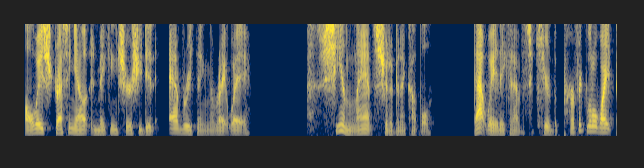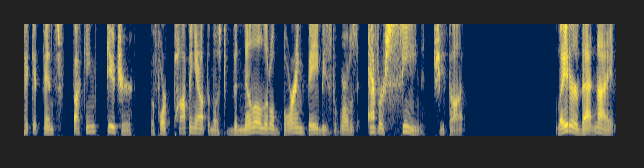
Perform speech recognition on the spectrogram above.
always stressing out and making sure she did everything the right way. She and Lance should have been a couple. That way they could have secured the perfect little white picket fence fucking future before popping out the most vanilla little boring babies the world has ever seen, she thought. Later that night,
